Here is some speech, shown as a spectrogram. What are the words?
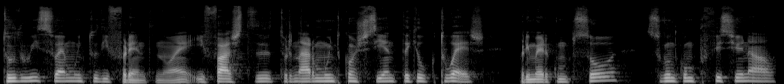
tudo isso é muito diferente, não é? E faz-te tornar muito consciente daquilo que tu és. Primeiro como pessoa, segundo como profissional.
